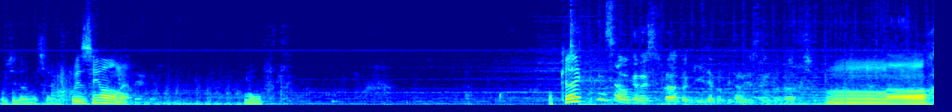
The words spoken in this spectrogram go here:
Così dovremmo essere in coesione. Moved. Ok. Pensavo che avessi sparato a Ghili approfittando di essere introdotto. Mm, no.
